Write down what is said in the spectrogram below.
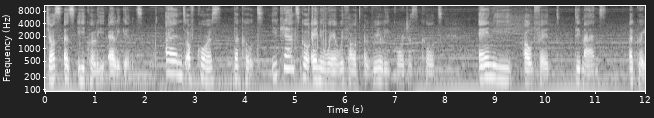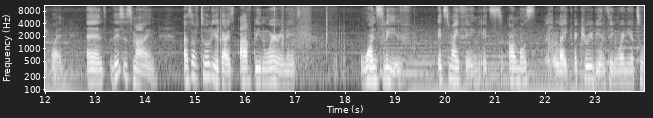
just as equally elegant. And of course, the coat. You can't go anywhere without a really gorgeous coat. Any outfit demands a great one. And this is mine as I've told you guys, I've been wearing it one sleeve. It's my thing. It's almost uh, like a Caribbean thing when you're too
